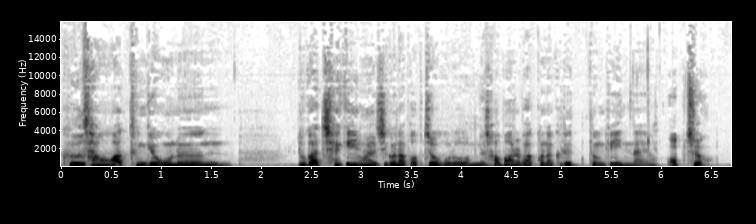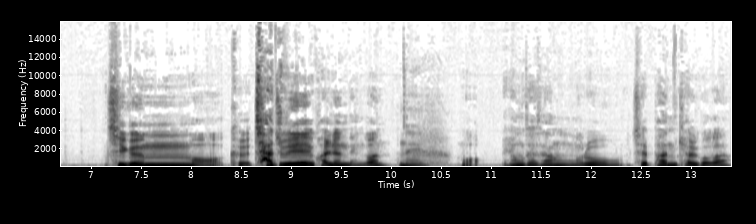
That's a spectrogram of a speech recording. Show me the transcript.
그 사고 같은 경우는 누가 책임을 지거나 법적으로 네. 처벌을 받거나 그랬던 게 있나요? 없죠. 지금 뭐 그 차주에 관련된 건뭐 네. 형사상으로 재판 결과가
